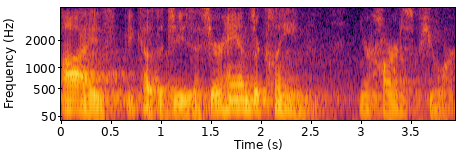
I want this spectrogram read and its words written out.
eyes because of Jesus. Your hands are clean, your heart is pure.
